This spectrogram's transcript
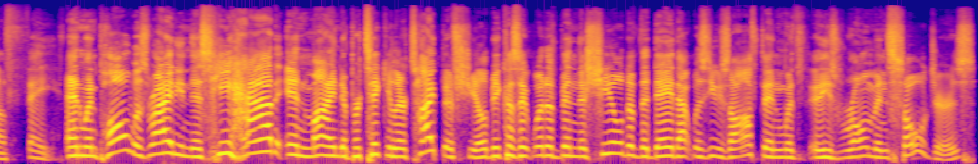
of faith. And when Paul was writing this, he had in mind a particular type of shield because it would have been the shield of the day that was used often with these Roman soldiers.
